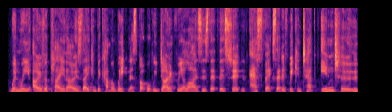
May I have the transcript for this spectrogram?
when we overplay those, they can become a weakness. But what we don't realize is that there's certain aspects that if we can tap into,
